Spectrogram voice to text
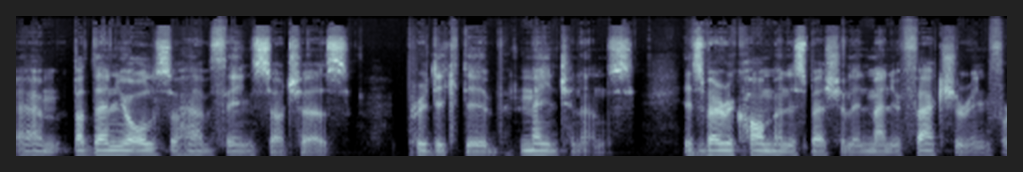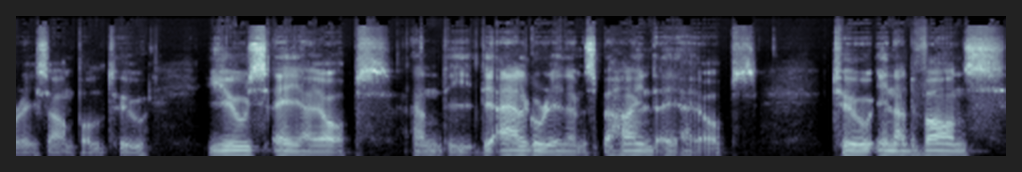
Um, but then you also have things such as predictive maintenance. It's very common, especially in manufacturing, for example, to use AI ops and the, the algorithms behind AI ops to in advance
